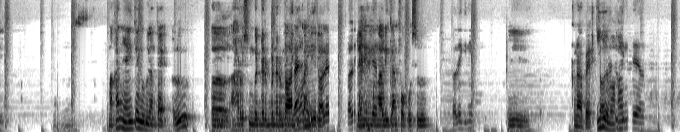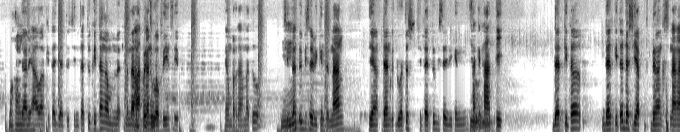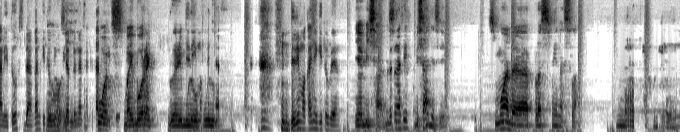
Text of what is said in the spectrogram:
makanya itu yang gue bilang kayak lu uh, harus bener-bener menyibukkan diri soalnya, soalnya dan gini, Bel. mengalihkan fokus lu soalnya gini, iya kenapa ya? iya soalnya tuh makanya gini Del. Makanya dari awal kita jatuh cinta tuh kita nggak men- menerapkan itu? dua prinsip. Yang pertama tuh cinta Hmm? tuh bisa bikin tenang, ya dan kedua tuh cinta itu bisa bikin sakit Yoi. hati. Dan kita dan kita udah siap dengan kesenangan itu, sedangkan kita belum Yoi. siap dengan sakit hati itu. quotes by Borek Jadi 2020 makanya, jadi makanya gitu Bel. ya bisa Bener bisa. gak sih? bisa aja sih semua ada plus minus lah bener bener bener,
